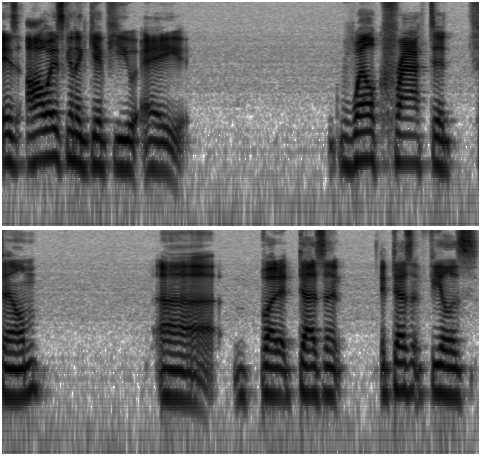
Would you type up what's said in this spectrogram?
is always going to give you a well crafted film, uh, but it doesn't it doesn't feel as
